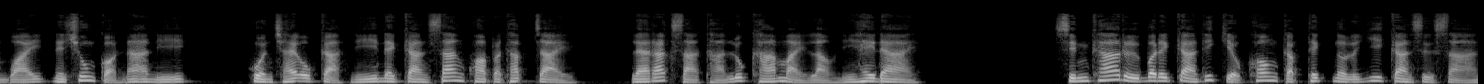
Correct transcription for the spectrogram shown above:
ำไว้ในช่วงก่อนหน้านี้ ควรใช้โอกาสนี้ในการสร้างความประทับใจ และรักษาฐานลูกค้าใหม่เหล่านี้ให้ได้ สินค้าหรือบริการที่เกี่ยวข้องกับเทคโนโลยีการสื่อสาร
